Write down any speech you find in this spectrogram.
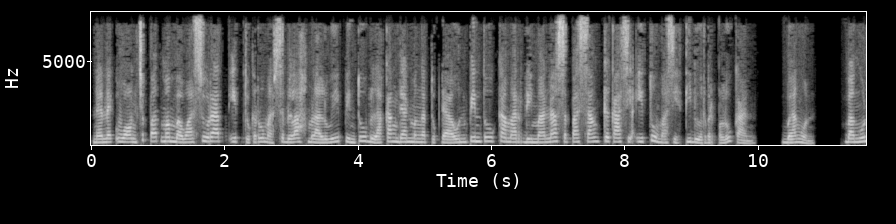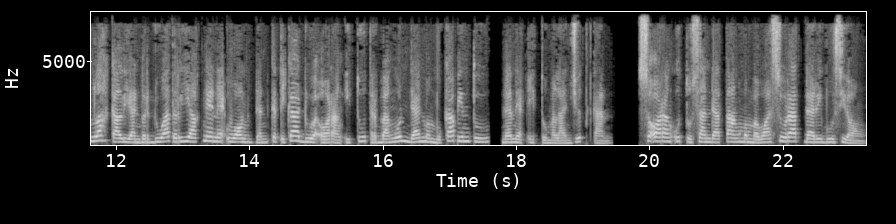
Nenek Wong cepat membawa surat itu ke rumah sebelah melalui pintu belakang dan mengetuk daun pintu kamar di mana sepasang kekasih itu masih tidur berpelukan. Bangun! Bangunlah kalian berdua teriak nenek Wong dan ketika dua orang itu terbangun dan membuka pintu, nenek itu melanjutkan. Seorang utusan datang membawa surat dari Bu Siong.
